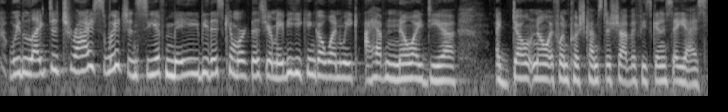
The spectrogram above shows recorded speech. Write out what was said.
we'd like to try Switch and see if maybe this can work this year. Maybe he can go one week. I have no idea. I don't know if when push comes to shove if he's going to say yes,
